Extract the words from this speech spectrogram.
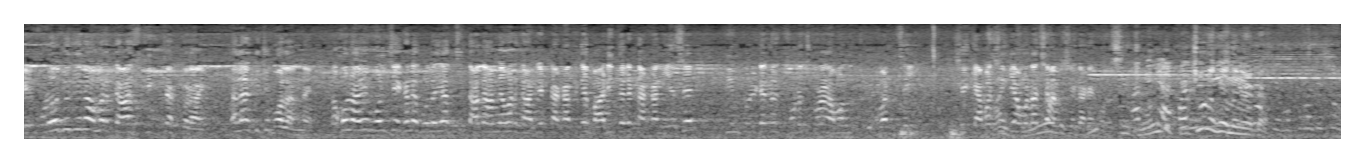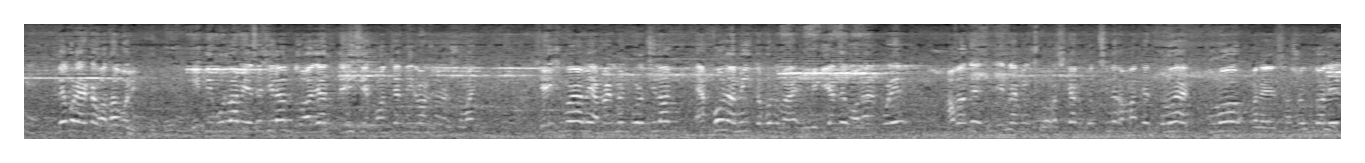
এরপরেও যদি না আমার কাজ ঠিকঠাক করায় তাহলে আর কিছু বলার নাই। তখন আমি বলছি এখানে বলে যাচ্ছি তাহলে আমি আমার গার্জের টাকা থেকে বাড়ি থেকে টাকা নিয়ে এসে তিন কোটি টাকা খরচ করার আমার আমার সেই সেই ক্যাপাসিটি আমার আছে আমি সেই টাকা করেছি আপনি কি এখন পেছনে কেন এটা? মুখ্যমন্ত্রীর সঙ্গে? দেখুন একটা কথা বলি। ইতিপূর্বে আমি এসেছিলাম দু হাজার তেইশে পঞ্চায়েত নির্বাচনের সময়। সেই সময় আমি অ্যাপয়েন্টমেন্ট করেছিলাম। এখন আমি যখন মিডিয়াতে বলার পরে আমাকে এটা আমি অস্বীকার করছি না আমাকে কোনো এক- কোনো মানে শাসক দলের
